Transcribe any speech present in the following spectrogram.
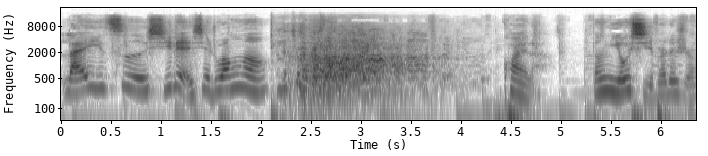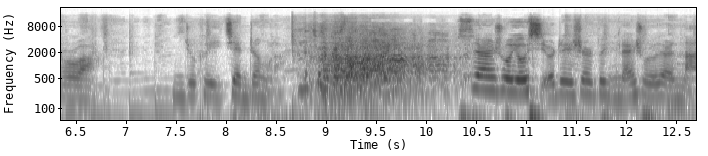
来一次洗脸卸妆呢？快了，等你有媳妇儿的时候啊，你就可以见证了。虽然说有媳妇儿这事儿对你来说有点难，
